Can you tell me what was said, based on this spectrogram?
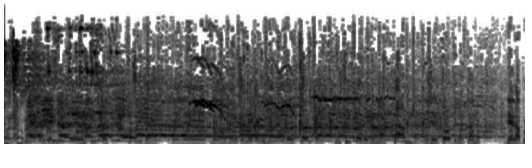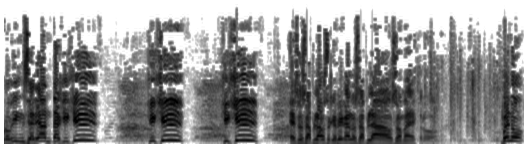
Con la comunidad campesina de Distrito Chonta, de, no, de la comunidad campesina de Chonta, distrito de Limatambo, ¿no es cierto? Limatambo, de la provincia de Anta, Jiji, Jiji, Jiji. Esos aplausos, que vengan los aplausos, maestro. Bueno,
